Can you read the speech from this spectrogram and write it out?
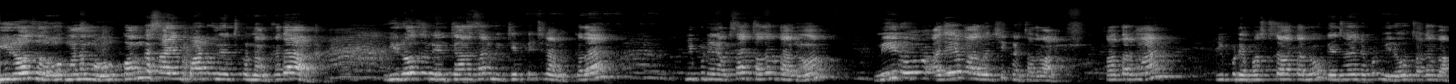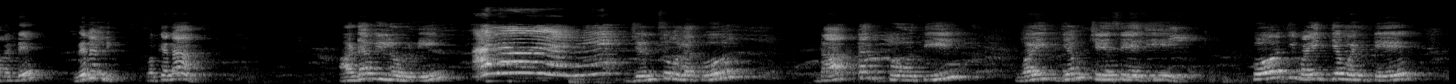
ఈరోజు మనము కొంగ సాయం పాటలు నేర్చుకున్నాం కదా? ఈరోజు నేను చాలాసార్లు మీకు చెప్పించినాను కదా? ఇప్పుడు నేను ఒకసారి చదువుతాను. మీరు అదే మాదిరి వచ్చి ఇక్కడ చదవాలి. చదువుతారమ్మా? ఇప్పుడు నేను ఫస్ట్ చదువుతాను. నేను చదివేటప్పుడు మీరు చదవబాకండి. వినండి ఓకేనా? అడవిలోని జంతువులకు డాక్టర్ కోతి వైద్యం చేసేది. కోతి వైద్యం అంటే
